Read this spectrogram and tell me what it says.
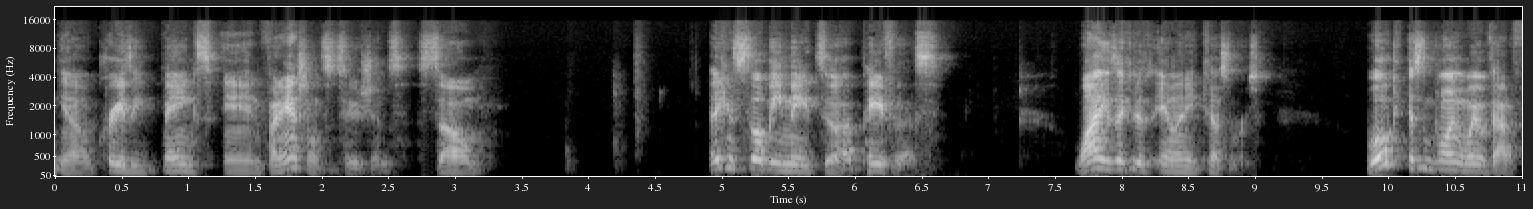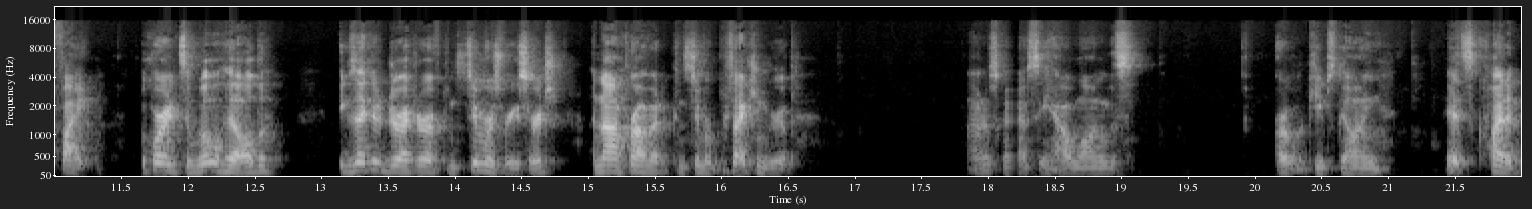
you know, crazy banks and financial institutions. So they can still be made to uh, pay for this. Why executives alienate customers? Woke isn't going away without a fight, according to Will Hild, executive director of Consumers Research, a nonprofit consumer protection group. I'm just going to see how long this article keeps going. It's quite a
